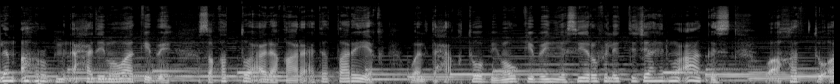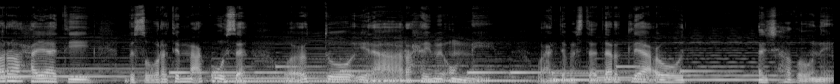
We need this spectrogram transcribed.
لم أهرب من أحد مواكبه. سقطت على قارعة الطريق والتحقت بموكب يسير في الاتجاه المعاكس وأخذت أرى حياتي بصورة معكوسة وعدت إلى رحم أمي وعندما استدرت لأعود أجهضوني.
